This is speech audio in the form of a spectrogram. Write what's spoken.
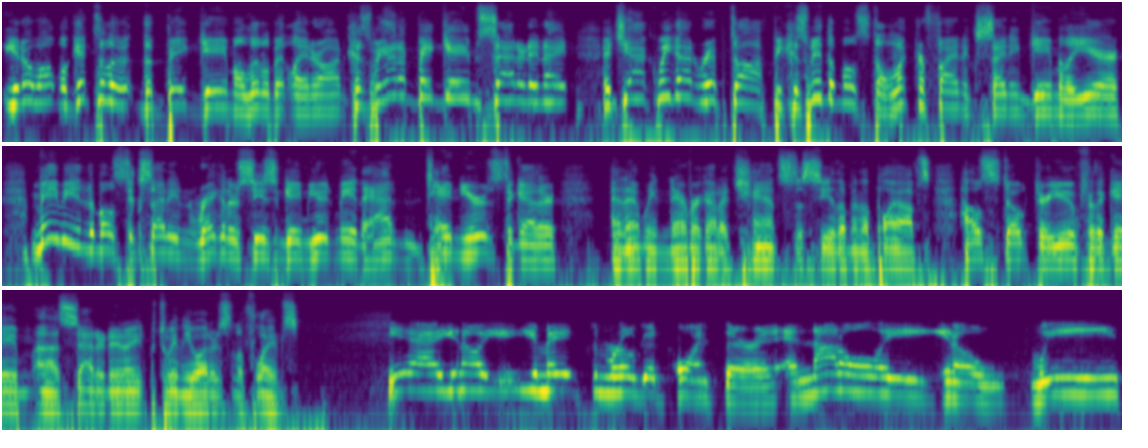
you know what? We'll get to the, the big game a little bit later on because we had a big game Saturday night. And Jack, we got ripped off because we had the most electrifying, exciting game of the year. Maybe the most exciting regular season game you and me had had in ten years together, and then we never got a chance to see them in the playoffs. How stoked are you for the game uh, Saturday night between the Oilers and the Flames? Yeah, you know, you, you made some real good points there, and, and not only you know we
